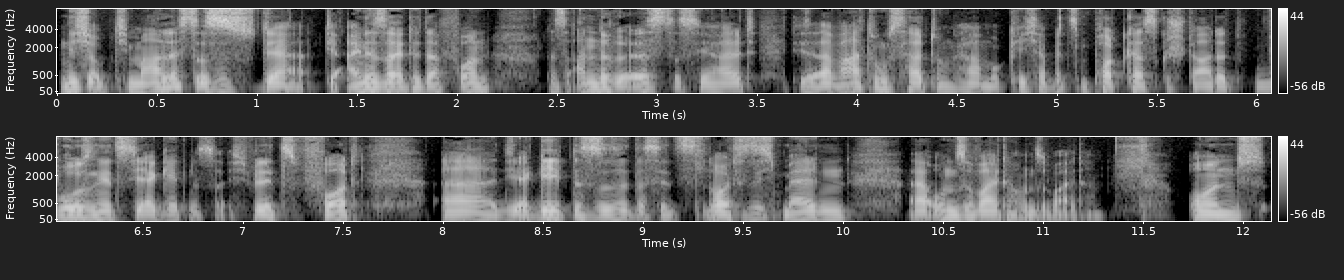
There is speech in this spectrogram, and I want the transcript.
nicht optimal ist. Das ist der, die eine Seite davon. Das andere ist, dass sie halt diese Erwartungshaltung haben, okay, ich habe jetzt einen Podcast gestartet, wo sind jetzt die Ergebnisse? Ich will jetzt sofort äh, die Ergebnisse, dass jetzt Leute sich melden äh, und so weiter und so weiter. Und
